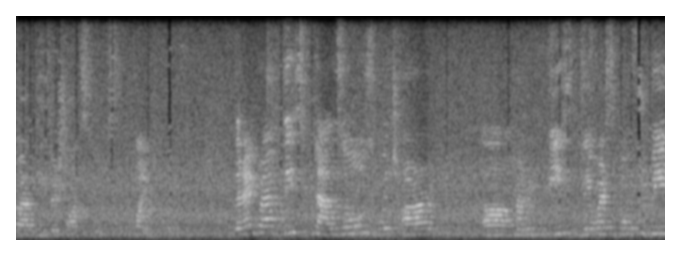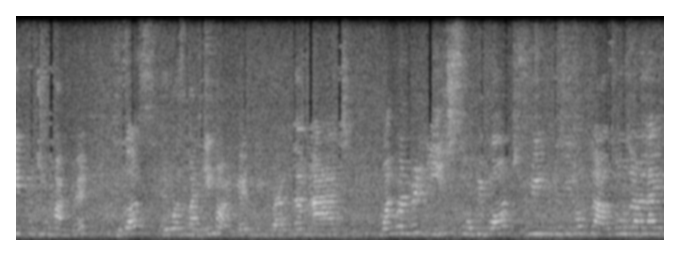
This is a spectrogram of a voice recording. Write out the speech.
but these are short sleeves. Fine. Then I grabbed these plazos, which are uh, 100 rupees. They were supposed to be for 200 because it was Monday market. We grabbed them at 100 each. So we bought three because you know plazos are like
